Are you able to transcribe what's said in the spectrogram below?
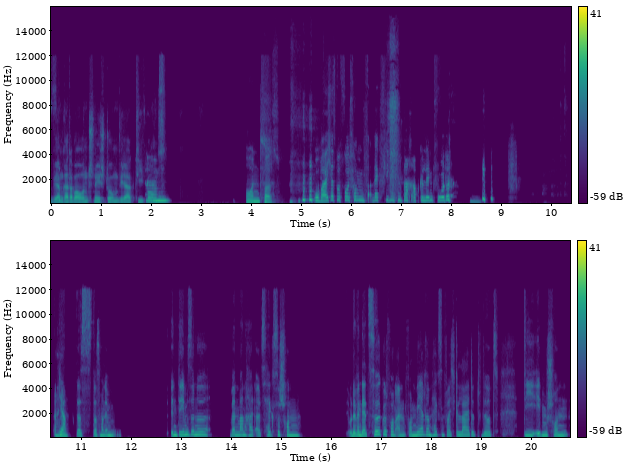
wir haben gerade aber auch einen Schneesturm wieder aktiv bei uns. Ähm, und Was? wo war ich jetzt, bevor ich vom wegfliegenden Dach abgelenkt wurde? Ach ja, dass, dass man im, in dem Sinne wenn man halt als Hexe schon, oder wenn der Zirkel von, einem, von mehreren Hexen vielleicht geleitet wird, die eben schon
